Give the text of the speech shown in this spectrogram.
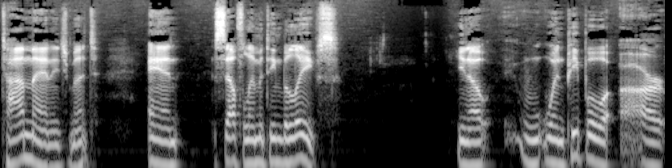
time management, and self limiting beliefs. You know, when people are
